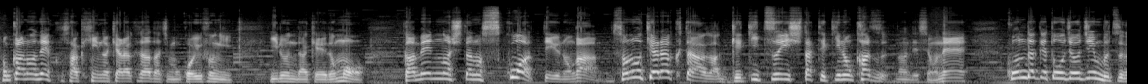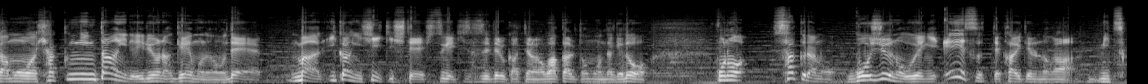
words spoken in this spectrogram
他のね、作品のキャラクターたちもこういう風にいるんだけれども、画面の下のスコアっていうのが、そのキャラクターが撃墜した敵の数なんですよね。こんだけ登場人物がもう100人単位でいるようなゲームなので、まあ、いかにひいきして出撃させてるかっていうのはわかると思うんだけど、この桜の50の上にエースって書いてるのが見つ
